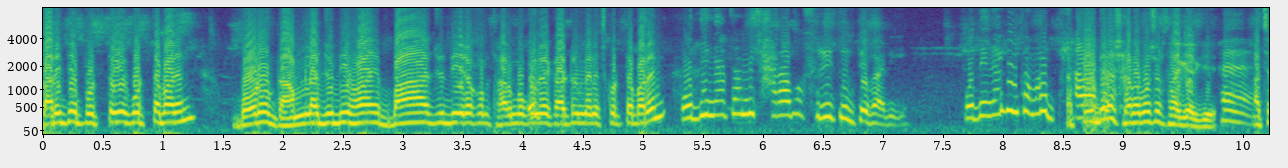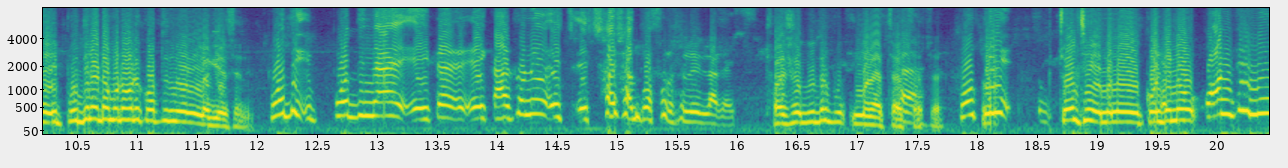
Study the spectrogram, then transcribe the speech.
বাড়িতে প্রত্যেকে করতে পারেন। বড় গামলা যদি হয় বা যদি এরকম থার্মোকলের কার্টুন ম্যানেজ করতে পারেন। পুদিনা তো আমি সারা বছরই তুলতে পারি। পুদিনা কিন্তু আমার সারা পুদিনা সারা বছর থাকে আর কি? হ্যাঁ। আচ্ছা এই পুদিনাটা মোটামুটি কতদিন হলো লাগিয়েছেন? পুদিনা এইটা এই কার্টনে ছয় সাত বছর হলে লাগাইছি। ছয়শো দুধের পু- মানে আচ্ছা আচ্ছা হ্যাঁ। আচ্ছা। প্রতি- চলছে মানে কন্টিনিউ কন্টিনিউ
